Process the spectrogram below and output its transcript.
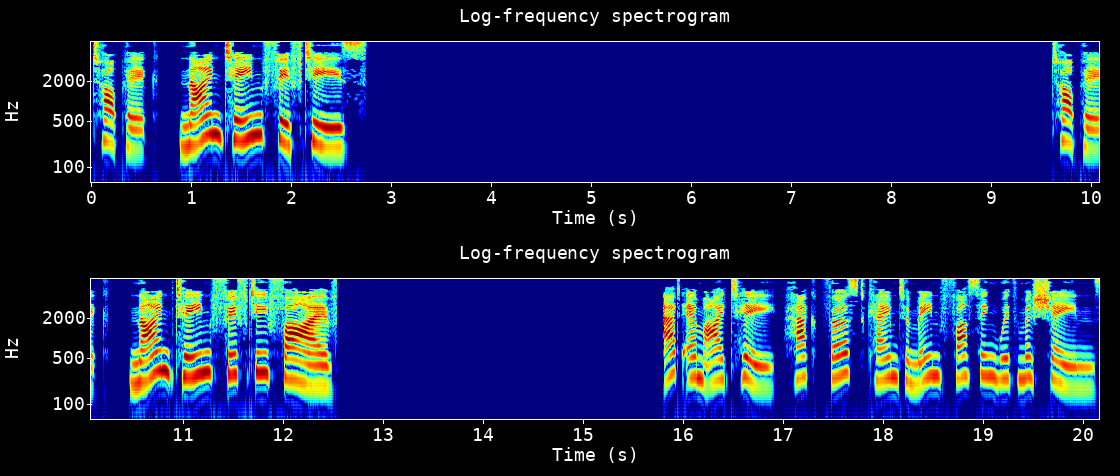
Topic 1950s Topic 1955 At MIT, hack first came to mean fussing with machines.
